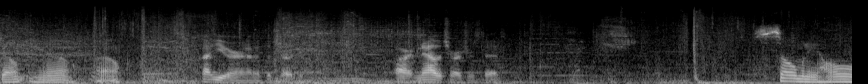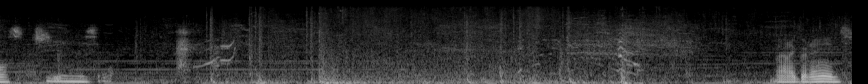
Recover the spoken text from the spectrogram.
Don't know. Oh. Not you, Aaron. I meant the charger. All right, now the charger's dead. So many holes. Jesus. Amount of grenades.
